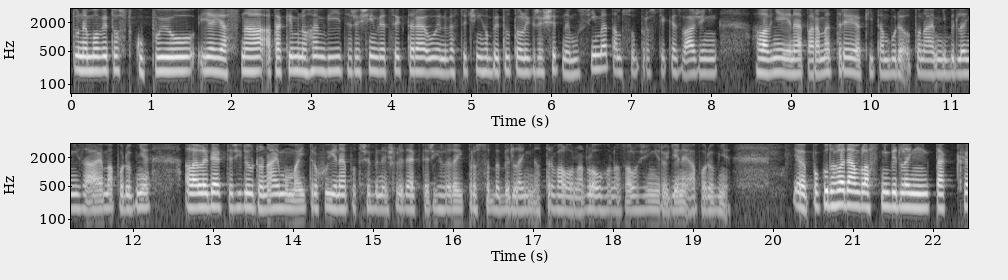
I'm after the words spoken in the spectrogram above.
tu nemovitost kupuju, je jasná a taky mnohem víc řeším věci, které u investičního bytu tolik řešit nemusíme. Tam jsou prostě ke zvážení hlavně jiné parametry, jaký tam bude o to nájemní bydlení zájem a podobně. Ale lidé, kteří jdou do nájmu, mají trochu jiné potřeby než lidé, kteří hledají pro sebe bydlení natrvalo, na dlouho, na založení rodiny a podobně. Pokud hledám vlastní bydlení, tak eh,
